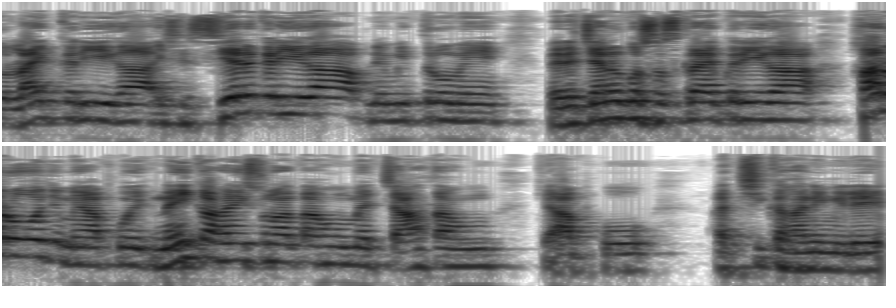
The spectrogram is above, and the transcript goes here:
तो लाइक करिएगा, इसे शेयर करिएगा अपने मित्रों में, मेरे चैनल को सब्सक्राइब करिएगा। हर रोज मैं आपको एक नई कहानी सुनाता हूँ, मैं चाहता हूँ कि आपको अच्छी कहानी मिले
